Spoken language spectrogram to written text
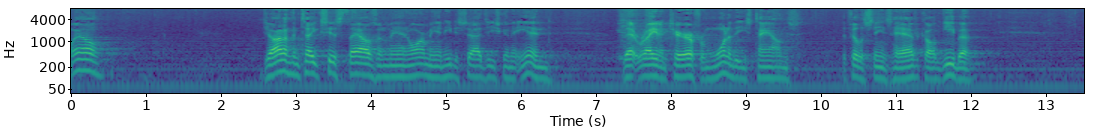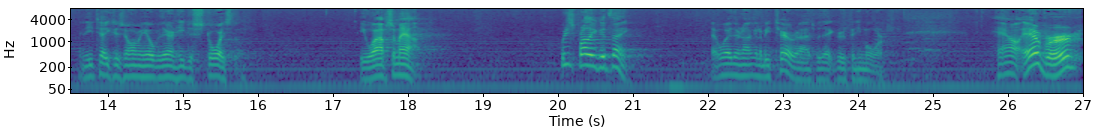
Well, Jonathan takes his thousand man army and he decides he's going to end that reign of terror from one of these towns the Philistines have called Geba. And he takes his army over there and he destroys them. He wipes them out, which is probably a good thing. That way they're not going to be terrorized by that group anymore. However,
